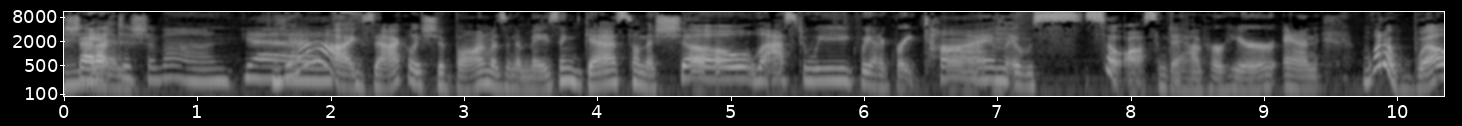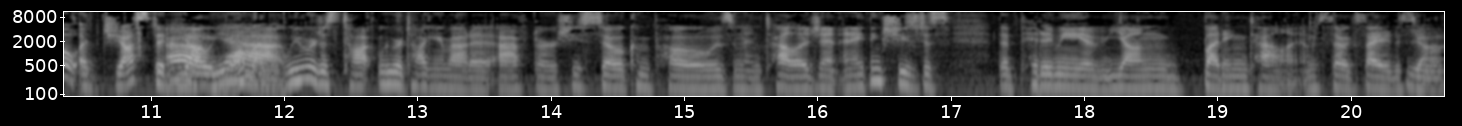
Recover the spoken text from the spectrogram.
Shout out to Siobhan. Yeah. yeah, exactly. Siobhan was an amazing guest on the show last week. We had a great time. It was so awesome to have her here, and what a well-adjusted Oh young yeah, woman. we were just talk. We were talking about it after. She's so composed and intelligent, and I think she's just the epitome of young budding talent. I'm so excited to see. Yeah,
